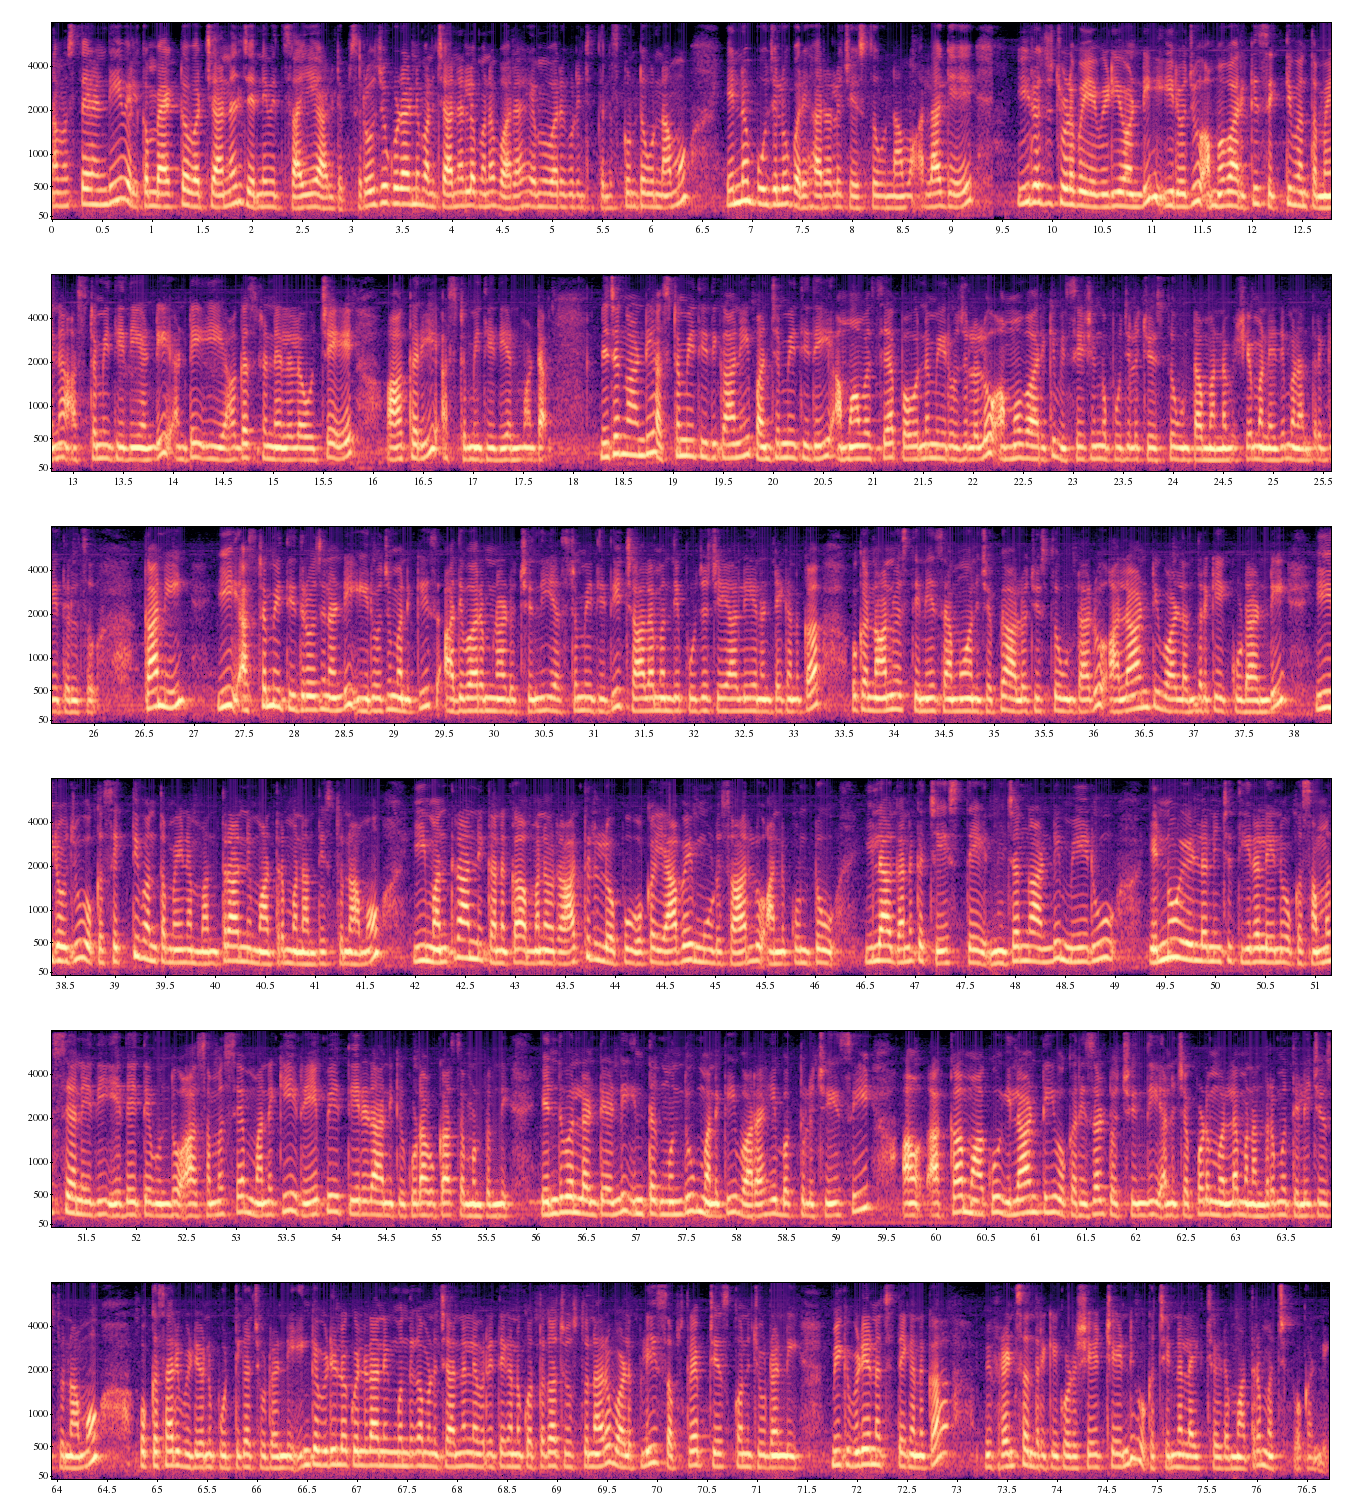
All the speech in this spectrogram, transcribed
నమస్తే అండి welcome back to our channel journey with Sai all tips. రోజు కూడా అండి మన ఛానల్లో మనం వరాహేమవారి గురించి తెలుసుకుంటూ ఉన్నాము ఎన్నో పూజలు పరిహారాలు చేస్తూ ఉన్నాము. అలాగే ఈరోజు చూడబోయే వీడియో అండి ఈరోజు అమ్మవారికి శక్తివంతమైన అష్టమి తిథి అండి. అంటే ఈ ఆగస్టు నెలలో వచ్చే ఆఖరి అష్టమి తిథి అనమాట నిజంగా అండి అష్టమి తిథి కానీ పంచమి తిథి అమావాస్య పౌర్ణమి రోజులలో అమ్మవారికి విశేషంగా పూజలు చేస్తూ ఉంటామన్న విషయం అనేది మనందరికీ తెలుసు. కానీ ఈ అష్టమి తిథి రోజునండి ఈరోజు మనకి ఆదివారం నాడు వచ్చింది ఈ అష్టమి తిథి చాలామంది పూజ చేయాలి అని అంటే కనుక ఒక నాన్ వెజ్ తినేసాము అని చెప్పి ఆలోచిస్తూ ఉంటారు. అలాంటి వాళ్ళందరికీ కూడా అండి ఈరోజు ఒక శక్తివంతమైన మంత్రాన్ని మాత్రం మనం అందిస్తున్నాము. ఈ మంత్రాన్ని కనుక మనం రాత్రిలోపు ఒక యాభై మూడు సార్లు అనుకుంటూ ఇలా గనక చేస్తే నిజంగా అండి మీరు ఎన్నో ఏళ్ళ నుంచి తీరలేని ఒక సమస్య అనేది ఏదైతే ఉందో ఆ సమస్య మనకి రేపే తీరడానికి కూడా అవకాశం ఉంటుంది. ఎందువల్ల అంటే అండి ఇంతకుముందు మనకి వరాహి భక్తులు చేసి అక్క మాకు ఇలాంటి ఒక రిజల్ట్ వచ్చింది అని చెప్పడం వల్ల మనందరము తెలియజేస్తున్నాము. ఒక్కసారి వీడియోని పూర్తిగా చూడండి. ఇంకా వీడియోలోకి వెళ్ళడానికి ముందుగా మన ఛానల్ని ఎవరైతే కనుక కొత్తగా చూస్తున్నారో వాళ్ళు ప్లీజ్ సబ్స్క్రైబ్ చేసుకొని చూడండి. మీకు వీడియో నచ్చితే కనుక మీ ఫ్రెండ్స్ అందరికీ కూడా షేర్ చేయండి. ఒక చిన్న లైక్ చేయడం మాత్రం మర్చిపోకండి.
